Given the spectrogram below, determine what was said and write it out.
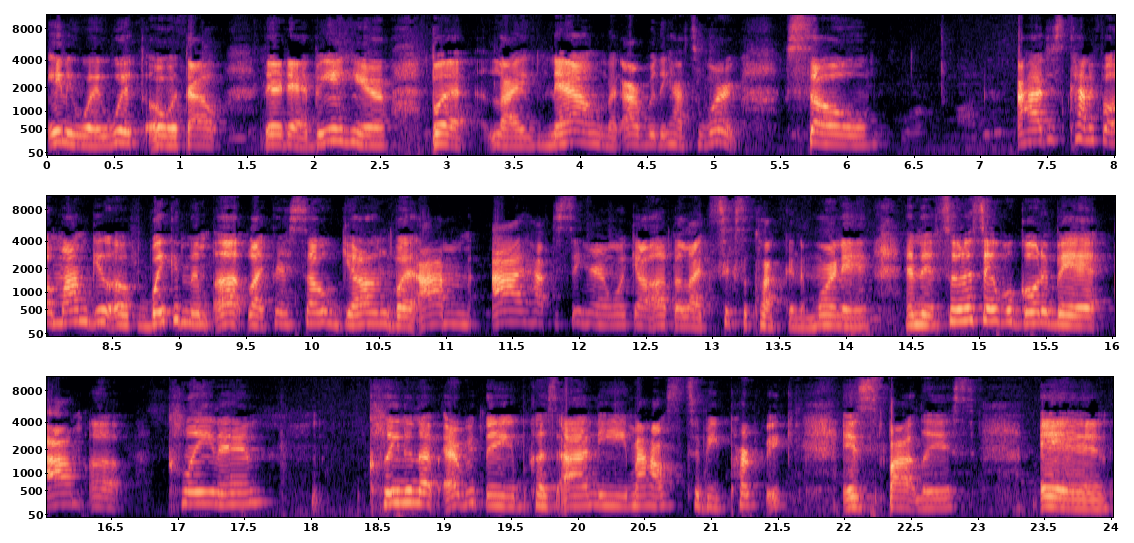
anyway with or without their dad being here. But, like, now, like, I really have to work. So, I just kind of feel a mom guilt of waking them up like they're so young but I'm I have to sit here and wake y'all up at like six o'clock in the morning. And then as soon as they will go to bed I'm up cleaning cleaning up everything because I need my house to be perfect and spotless and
